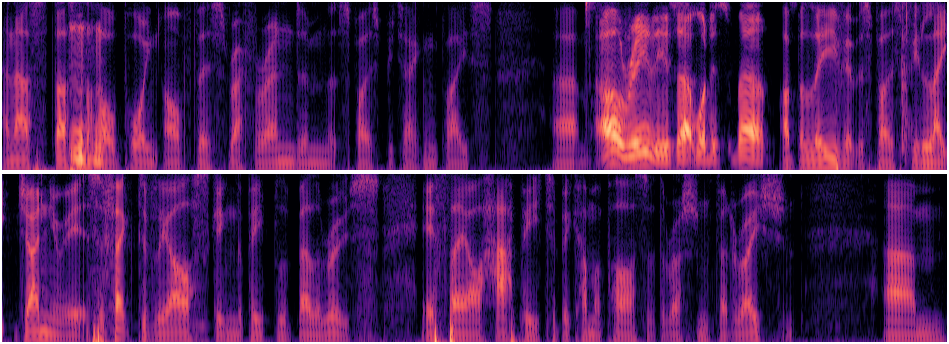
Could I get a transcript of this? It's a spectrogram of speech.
and that's that's Mhm. the whole point of this referendum that's supposed to be taking place. Um, Oh, really? Is that what it's about? I believe it was supposed to be late January. It's effectively asking the people of Belarus if they are happy to become a part of the Russian Federation. Um,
